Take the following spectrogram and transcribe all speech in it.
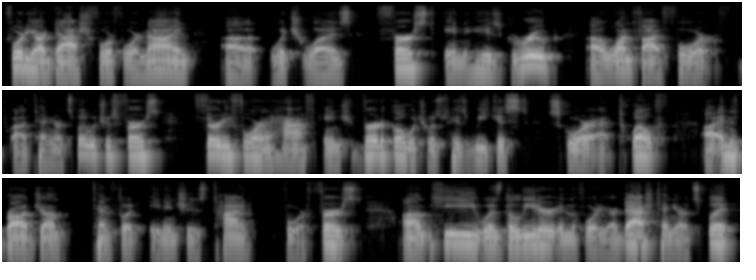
40 yard dash, 449, uh, which was first in his group, uh, 154, uh, 10 yard split, which was first. 34 and a half inch vertical, which was his weakest score at 12th, uh, and his broad jump, 10 foot 8 inches, tied for first. Um, he was the leader in the 40 yard dash, 10 yard split.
